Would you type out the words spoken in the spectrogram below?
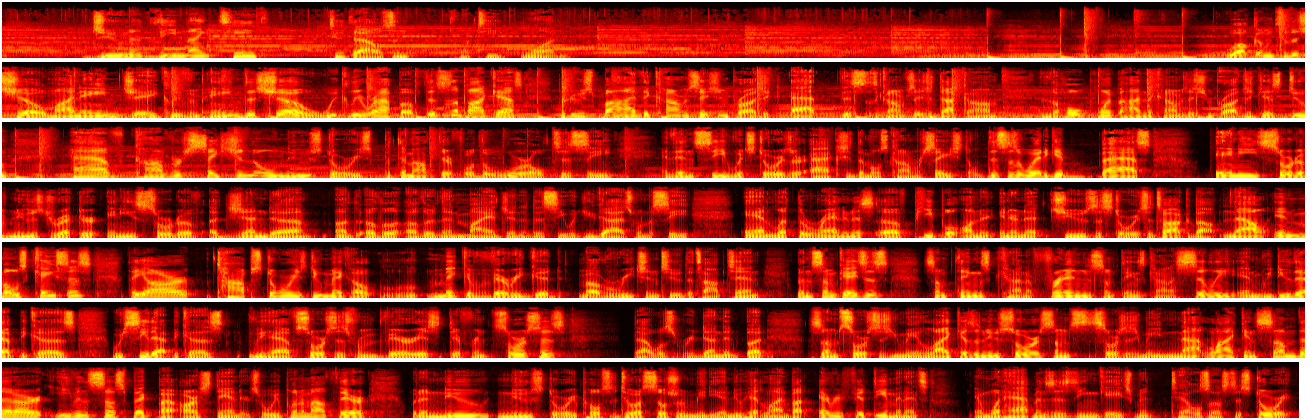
June the 19th, 2021. Welcome to the show. My name, Jay Cleveland Payne. The show, weekly wrap up. This is a podcast produced by the Conversation Project at thisistheconversation.com. And the whole point behind the Conversation Project is to have conversational news stories, put them out there for the world to see, and then see which stories are actually the most conversational. This is a way to get past any sort of news director, any sort of agenda other, other than my agenda to see what you guys want to see and let the randomness of people on the internet choose the stories to talk about. Now, in most cases, they are top stories do make a, make a very good uh, reach into the top 10. But in some cases, some things kind of fringe, some things kind of silly. And we do that because we see that because we have sources from various different sources that was redundant, but some sources you may like as a news source, some sources you may not like, and some that are even suspect by our standards. So we put them out there with a new news story posted to our social media, a new headline about every 50 minutes. And what happens is the engagement tells us the story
